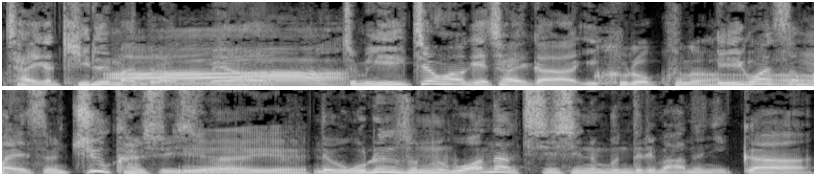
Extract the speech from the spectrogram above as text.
자기가 길을 만들어 아. 좀 일정하게 자기가 이- 그렇구나. 일관성만 있으면 쭉 갈 수 있어요. 예, 예. 근데 오른손은 워낙 치시는 분들이 많으니까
